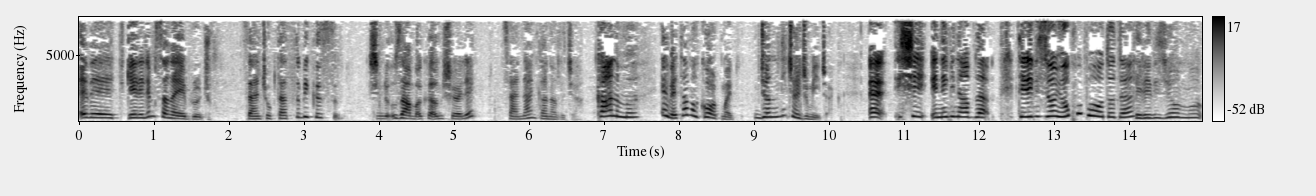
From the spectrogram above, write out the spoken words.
Evet gelelim sana Ebru'cum. Sen çok tatlı bir kızsın. Şimdi uzan bakalım şöyle. Senden kan alacağım. Kan mı? Evet ama korkma. Canın hiç acımayacak. Ee, şey e, Nevin abla televizyon yok mu bu odada? Televizyon mu?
